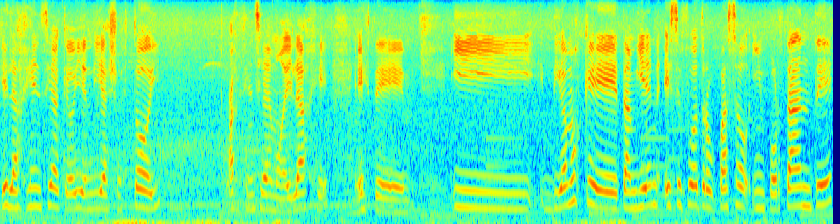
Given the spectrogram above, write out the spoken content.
que es la agencia que hoy en día yo estoy, agencia de modelaje. Este, y digamos que también ese fue otro paso importante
